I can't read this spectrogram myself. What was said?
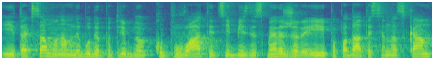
і так само нам не буде потрібно купувати ці бізнес-менеджери і попадатися на скам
